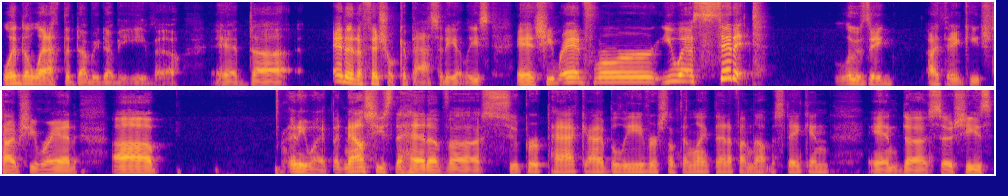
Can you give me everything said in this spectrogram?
Linda left the WWE though, and uh, in an official capacity at least, and she ran for U.S. Senate, losing I think each time she ran. Uh, anyway, but now she's the head of uh, Super PAC, I believe, or something like that, if I'm not mistaken. And uh, so she's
